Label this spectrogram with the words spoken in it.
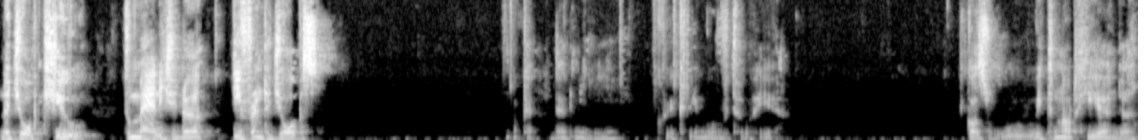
the job queue to manage the different jobs. Okay, let me quickly move to here because we cannot hear the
